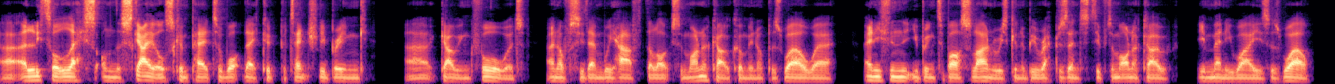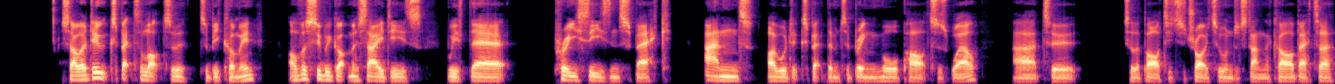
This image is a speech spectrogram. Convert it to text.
uh, a little less on the scales compared to what they could potentially bring uh, going forward. And obviously, then we have the likes of Monaco coming up as well, where anything that you bring to Barcelona is going to be representative to Monaco in many ways as well. So I do expect a lot to to be coming. Obviously, we've got Mercedes with their pre-season spec, and I would expect them to bring more parts as well uh, to to the party to try to understand the car better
